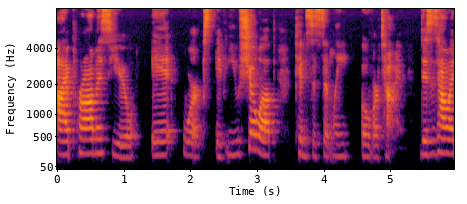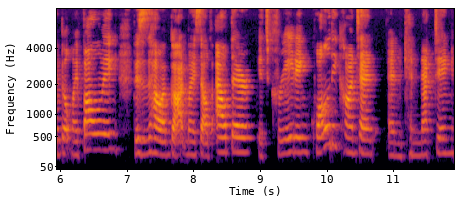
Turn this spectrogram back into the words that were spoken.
I promise you, it works if you show up consistently over time. This is how I built my following. This is how I've gotten myself out there. It's creating quality content and connecting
